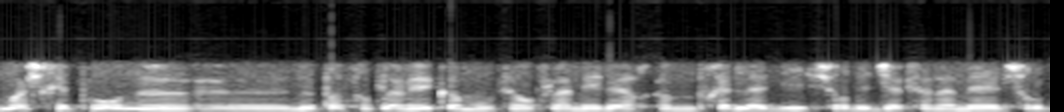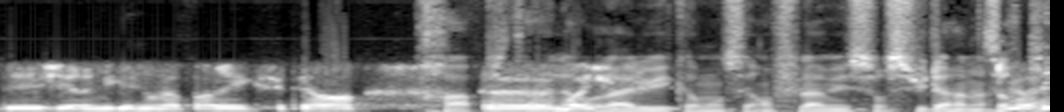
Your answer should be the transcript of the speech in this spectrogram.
Moi, je serais pour ne, ne pas s'enflammer comme on s'est enflammé, d'ailleurs, comme Fred l'a dit, sur des Jackson Hamel, sur des Jérémy Gagnon Laparé, etc. Ah putain, Euh, moi, alors je- là, lui, comment on s'est enflammé sur celui-là, là. Sur Ouais, qui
